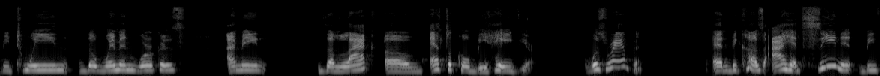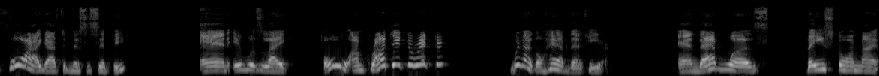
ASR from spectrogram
between the women workers. I mean, the lack of ethical behavior was rampant. And because I had seen it before I got to Mississippi, and it was like, oh, I'm project director? We're not going to have that here. And that was based on my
